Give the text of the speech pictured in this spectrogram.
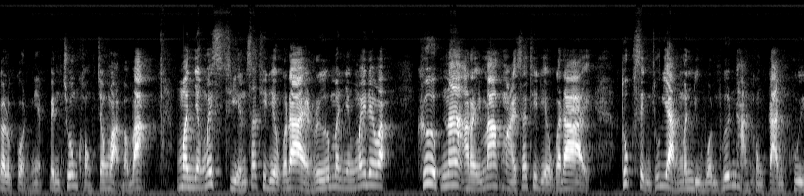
กรกฎเนี่ยเป็นช่วงของจังหวะแบบว่า มันยังไม่เสียนซะทีเดียวก็ได้ หรือมันยังไม่ได้ว่าคืบหน้าอะไรมากมายซะทีเดียวก็ได้ ทุกสิ่งทุกอย่างมันอยู่บนพื้นฐานของการคุย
